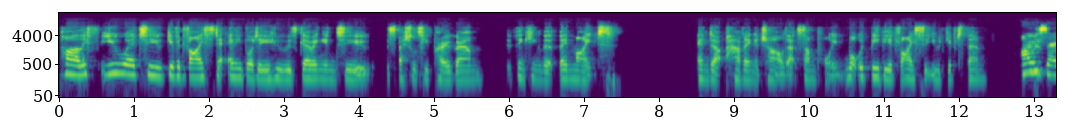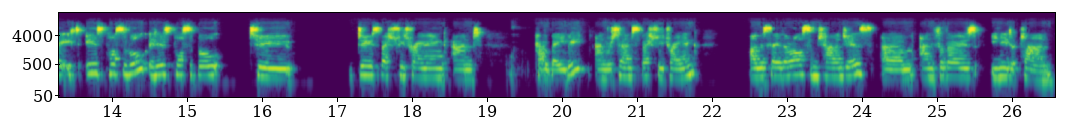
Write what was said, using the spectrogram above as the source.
Payal, if you were to give advice to anybody who was going into a specialty program thinking that they might end up having a child at some point, what would be the advice that you would give to them? I would say it is possible. It is possible to do specialty training and have a baby and return to specialty training. I would say there are some challenges, um, and for those, you need a plan.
